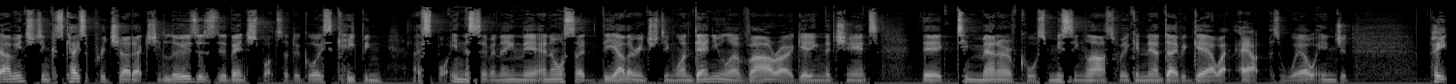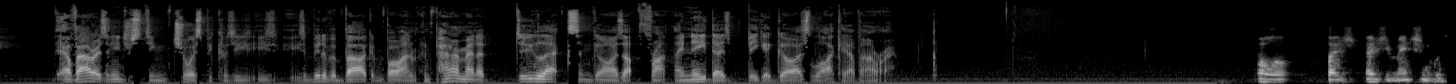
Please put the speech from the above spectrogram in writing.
um, interesting because Kaysa Pritchard actually loses the bench spot, so De keeping a spot in the 17 there. And also the other interesting one, Daniel Alvaro getting the chance there. Tim Mannah, of course, missing last week, and now David Gower out as well, injured. Pete, Alvaro is an interesting choice because he, he's, he's a bit of a bargain buy, and Parramatta do lack some guys up front. They need those bigger guys like Alvaro. Well, as, as you mentioned with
